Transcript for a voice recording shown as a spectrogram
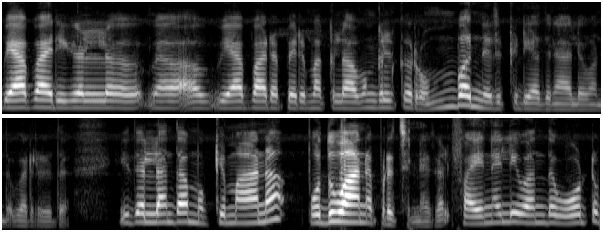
வியாபாரிகள் வியாபார பெருமக்கள் அவங்களுக்கு ரொம்ப நெருக்கடி அதனால் வந்து வர்றது. இதெல்லாம் தான் முக்கியமான பொதுவான பிரச்சனைகள். ஃபைனலி வந்து ஓட்டு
